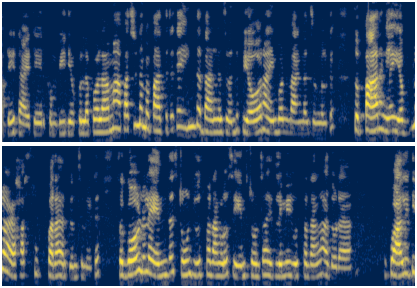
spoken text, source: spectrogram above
அப்டேட் ஆகிட்டே இருக்கும். வீடியோக்குள்ளே போகலாமா ஃபர்ஸ்ட் நம்ம பார்த்துட்டு இருக்க இந்த பேங்கிள்ஸ் வந்து பியோர் ஐம்பொன் பேங்கிள்ஸ் உங்களுக்கு. ஸோ பாருங்களேன் எவ்வளோ அழகாக சூப்பராக இருக்குன்னு சொல்லிட்டு. ஸோ கோல்டில் எந்த ஸ்டோன்ஸ் யூஸ் பண்ணுறாங்களோ சேம் ஸ்டோன்ஸ் தான் இதுலேயுமே யூஸ் பண்ணுறாங்க அதோட குவாலிட்டி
